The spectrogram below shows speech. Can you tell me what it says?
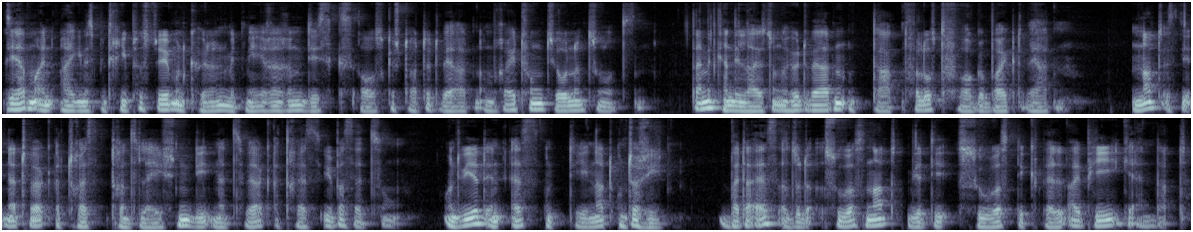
Sie haben ein eigenes Betriebssystem und können mit mehreren Disks ausgestattet werden, um RAID-Funktionen zu nutzen. Damit kann die Leistung erhöht werden und Datenverlust vorgebeugt werden. NOT ist die Network Address Translation, die Netzwerkadressübersetzung, und wird in S und DNAT unterschieden. Bei der S, also der Source NAT, wird die Source, die Quell-IP, geändert.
